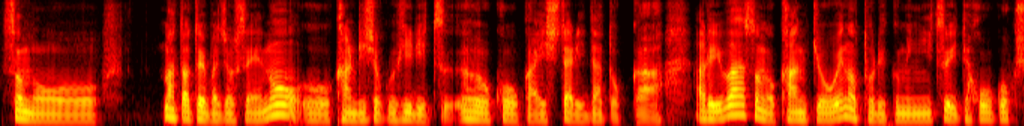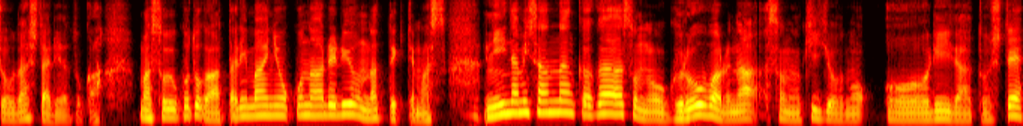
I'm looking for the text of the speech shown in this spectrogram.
その、まあ、例えば女性の管理職比率を公開したりだとか、あるいはその環境への取り組みについて報告書を出したりだとか、まあそういうことが当たり前に行われるようになってきてます。新浪さんなんかがそのグローバルなその企業のリーダーとして、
